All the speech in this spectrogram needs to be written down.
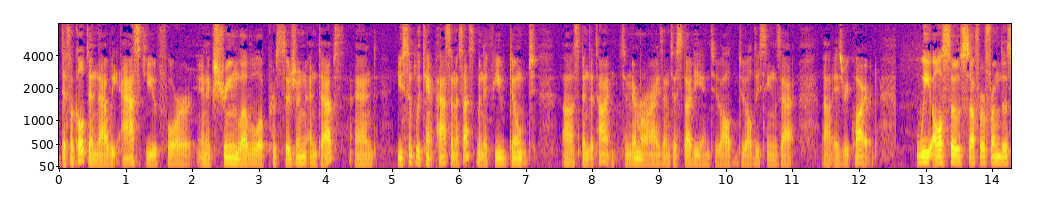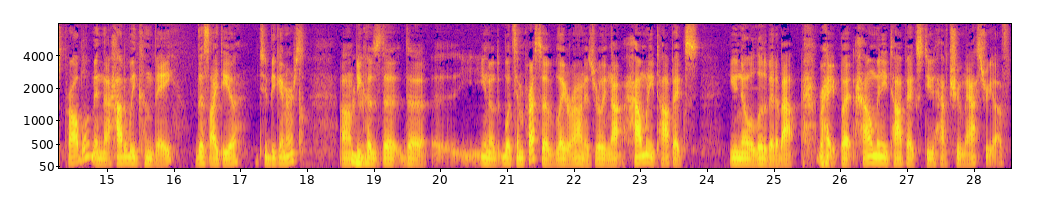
difficult in that we ask you for an extreme level of precision and depth and you simply can't pass an assessment if you don't uh, spend the time to memorize and to study and to all do all these things that uh, is required. We also suffer from this problem in that how do we convey this idea to beginners um, mm-hmm. because the the uh, you know what's impressive later on is really not how many topics you know a little bit about, right? But how many topics do you have true mastery of?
